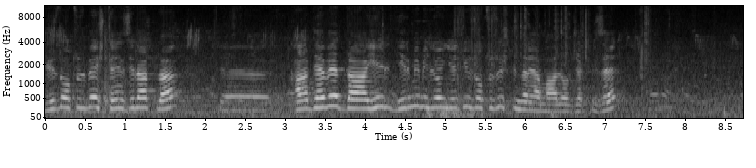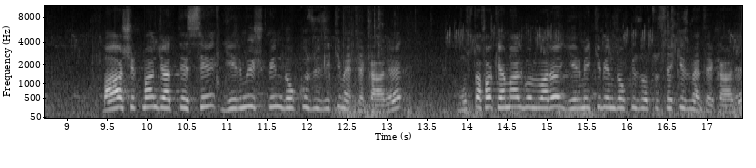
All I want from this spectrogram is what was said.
%35 tenzilatla e, KDV dahil 20 milyon 733 bin liraya mal olacak bize. Bağışıkman Caddesi 23.902 metrekare. Mustafa Kemal Bulvarı 22.938 metrekare.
